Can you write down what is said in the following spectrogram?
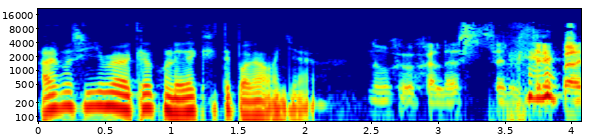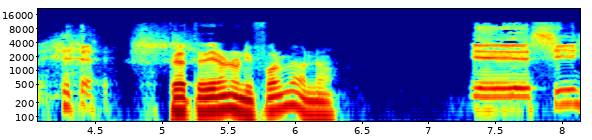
Algo así, yo me había quedado con la idea que sí te pagaban ya. no, ojalá estaría padre. ¿Pero te dieron uniforme o no? Eh, sí,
